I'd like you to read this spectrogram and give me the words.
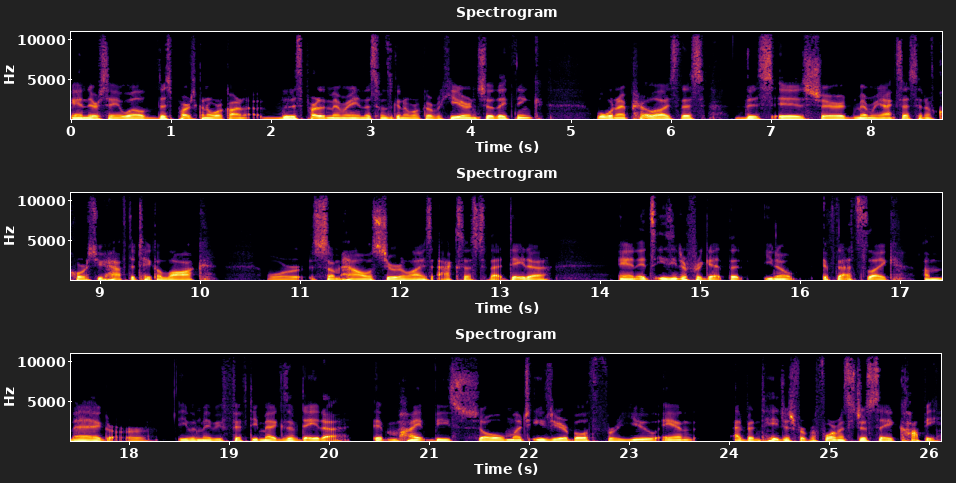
and they're saying, well, this part's going to work on this part of the memory, and this one's going to work over here, and so they think. Well, when I parallelize this, this is shared memory access, and of course, you have to take a lock or somehow serialize access to that data. And it's easy to forget that, you know, if that's like a meg or even maybe 50 megs of data, it might be so much easier both for you and advantageous for performance just say copy,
